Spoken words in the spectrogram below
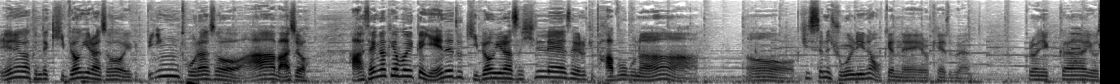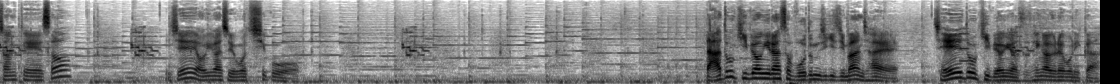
얘네가 근데 기병이라서 이렇게 삥 돌아서 아 맞아. 아 생각해보니까 얘네도 기병이라서 실내에서 이렇게 바보구나. 어 키스는 죽을 리는 없겠네 이렇게 해두면. 그러니까 요 상태에서 이제 여기 가서 요거 치고. 나도 기병이라서 못 움직이지만 잘 쟤도 기병이어서 생각을 해보니까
